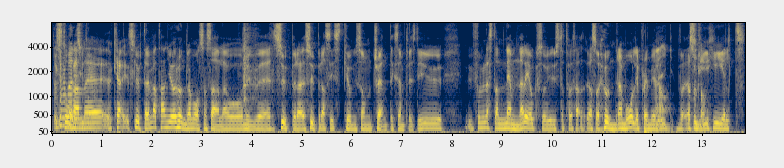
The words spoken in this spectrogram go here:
Då kan Står vi börja han, eh, slutar det med att han gör 100 mål som Salah och nu eh, super, superassist-kung som Trent exempelvis. Det är ju vi får nästan nämna det också, just att alltså 100 mål i Premier League. Ja, alltså det är ju helt...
